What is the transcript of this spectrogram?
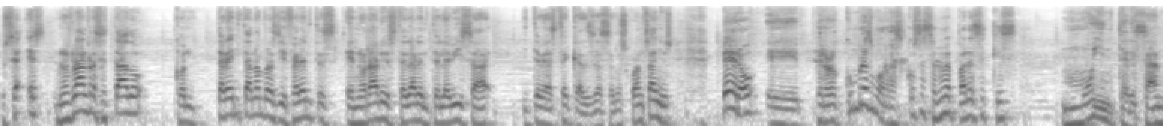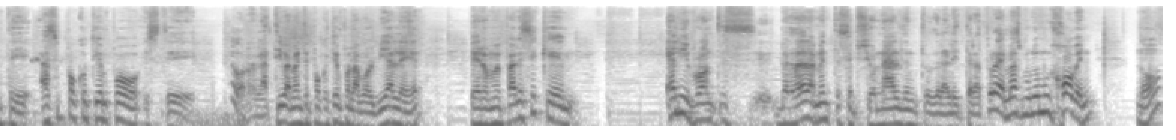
o sea, es, nos lo han recetado con 30 nombres diferentes en horario estelar en Televisa y TV Azteca desde hace unos cuantos años. Pero, eh, pero Cumbres Borrascosas a mí me parece que es muy interesante. Hace poco tiempo, este, o relativamente poco tiempo la volví a leer, pero me parece que Ellie Bront es eh, verdaderamente excepcional dentro de la literatura. Además, murió muy joven, ¿no?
